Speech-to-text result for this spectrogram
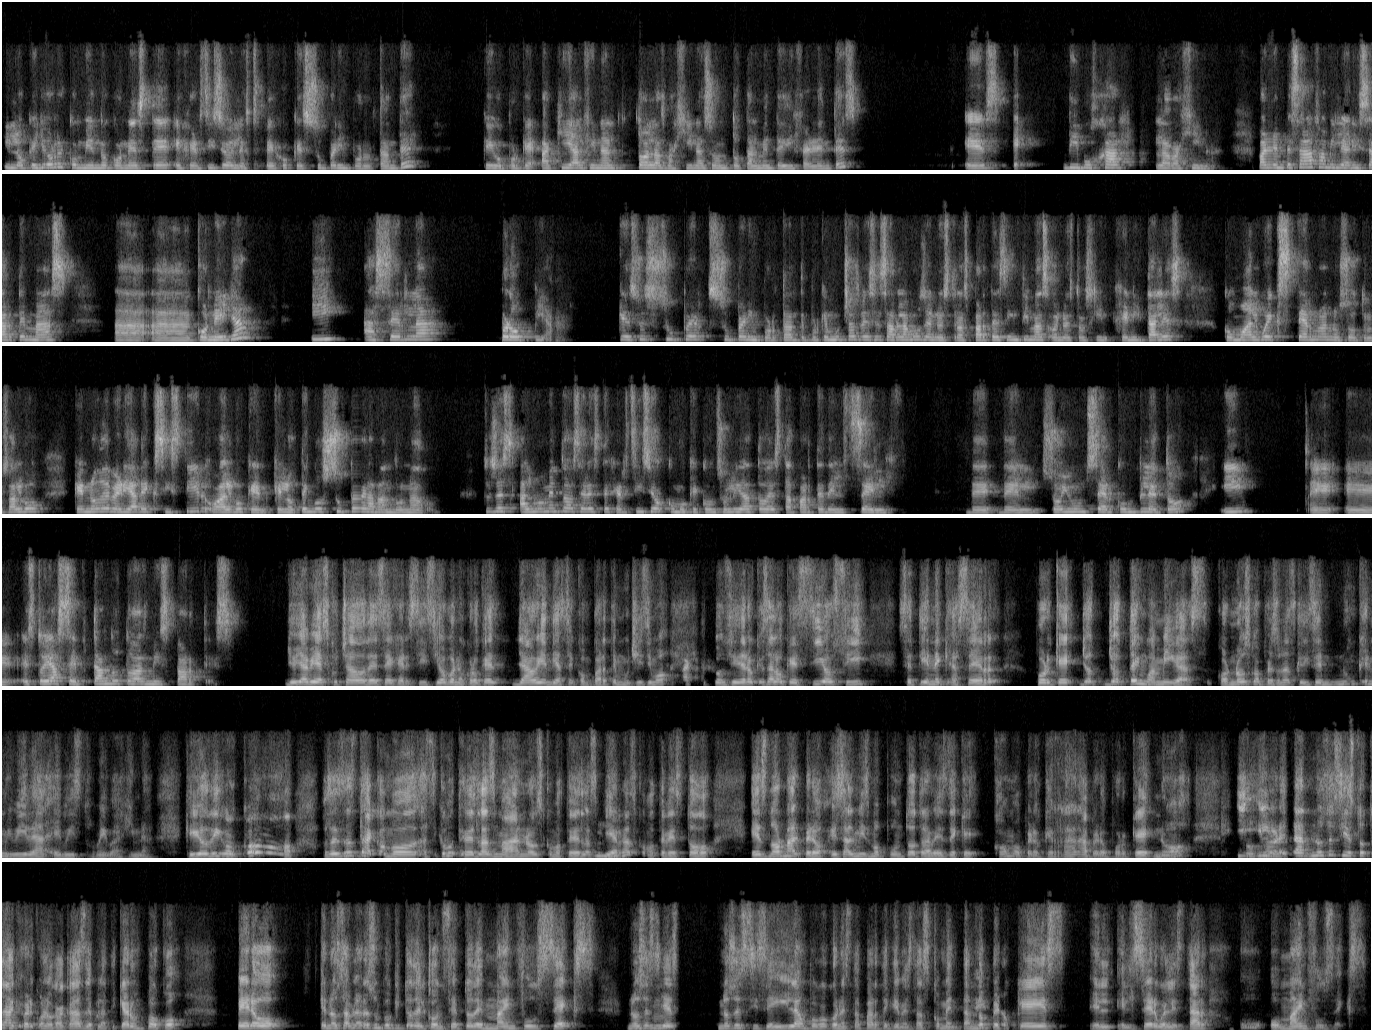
Y lo que yo recomiendo con este ejercicio del espejo, que es súper importante, que digo, porque aquí al final todas las vaginas son totalmente diferentes, es eh, dibujar la vagina para empezar a familiarizarte más con ella y hacerla propia, que eso es súper, súper importante, porque muchas veces hablamos de nuestras partes íntimas o nuestros genitales como algo externo a nosotros, algo que no debería de existir o algo que, lo tengo súper abandonado. Entonces, al momento de hacer este ejercicio, como que consolida toda esta parte del self, del soy un ser completo y eh, eh, estoy aceptando todas mis partes yo ya había escuchado de ese ejercicio, bueno, creo que ya hoy en día se comparte muchísimo. Considero que es algo que sí o sí se tiene que hacer porque yo, yo tengo amigas, conozco a personas que dicen, nunca en mi vida he visto mi vagina, que yo digo, ¿cómo? O sea, es hasta como, así como te ves las manos, como te ves las piernas, como te ves todo, es normal, pero es al mismo punto otra vez de que, ¿cómo? Pero qué rara, pero ¿por qué? ¿No? Y, y Loreta, no sé si esto tenga que ver con lo que acabas de platicar un poco, pero que nos hablaras un poquito del concepto de mindful sex. No sé si es, no sé si se hila un poco con esta parte que me estás comentando, pero ¿qué es el, el, ser o el estar o, mindful sex?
